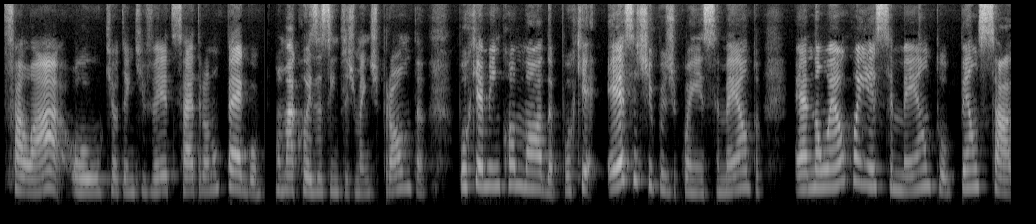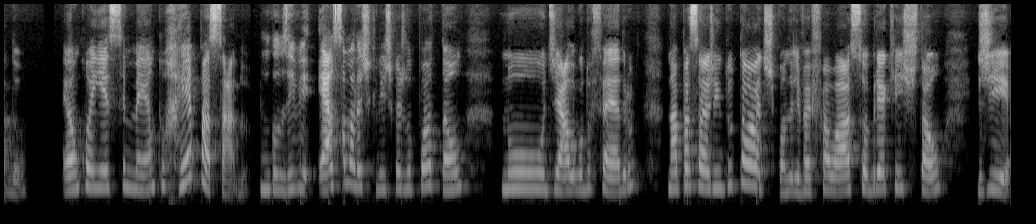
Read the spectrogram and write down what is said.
falar ou o que eu tenho que ver, etc., eu não pego uma coisa simplesmente pronta, porque me incomoda, porque esse tipo de conhecimento é, não é um conhecimento pensado, é um conhecimento repassado. Inclusive, essa é uma das críticas do Platão no diálogo do Fedro, na passagem do Totti, quando ele vai falar sobre a questão de,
